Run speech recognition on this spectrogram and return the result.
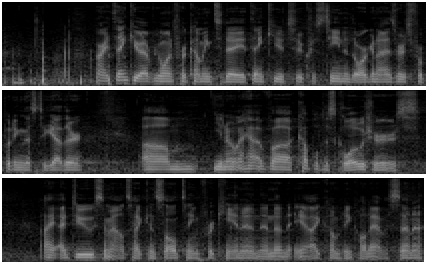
All right, thank you everyone for coming today. Thank you to Christine and the organizers for putting this together. Um, you know, I have a couple disclosures. I, I, do some outside consulting for Canon and an AI company called Avicenna.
